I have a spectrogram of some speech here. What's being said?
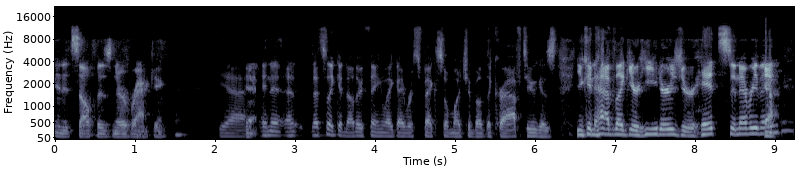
in itself is nerve wracking. Yeah. yeah. And uh, that's like another thing like I respect so much about the craft too cuz you can have like your heaters, your hits and everything yeah.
